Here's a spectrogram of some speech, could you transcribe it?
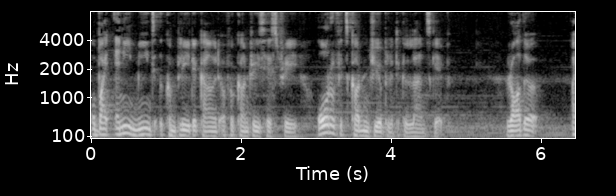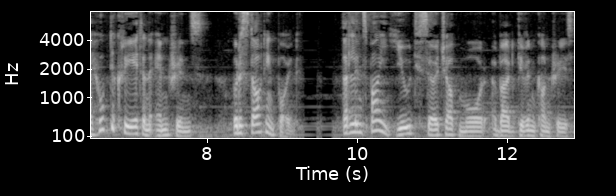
or by any means a complete account of a country's history or of its current geopolitical landscape. Rather, I hope to create an entrance or a starting point that'll inspire you to search up more about given countries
